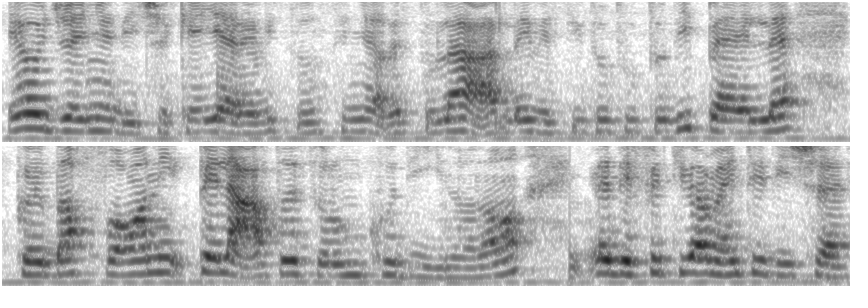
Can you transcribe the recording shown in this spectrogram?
Eugenio dice che ieri ha visto un signore sulla Harley vestito tutto di pelle, con i baffoni, pelato e solo un codino, no? Ed effettivamente dice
